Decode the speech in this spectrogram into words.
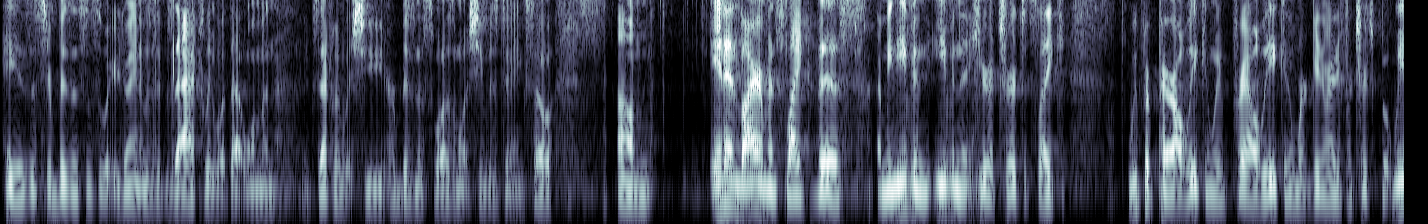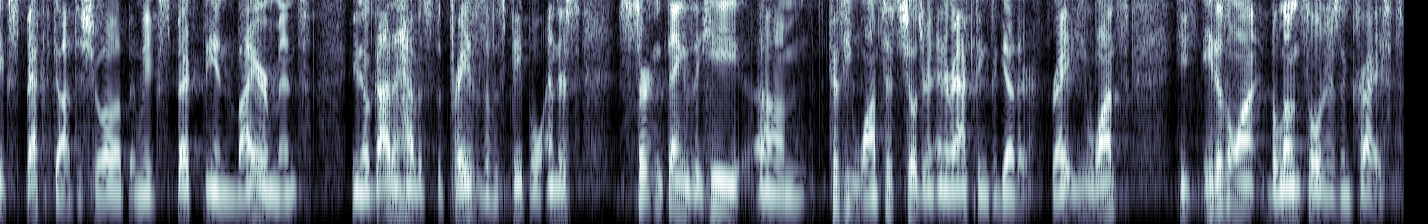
hey, is this your business? This is what you're doing. And it was exactly what that woman, exactly what she, her business was and what she was doing. So, um, in environments like this, I mean, even even here at church, it's like we prepare all week and we pray all week and we're getting ready for church, but we expect God to show up and we expect the environment. You know, God inhabits the praises of His people, and there's certain things that He, because um, He wants His children interacting together, right? He wants, He He doesn't want the lone soldiers in Christ.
